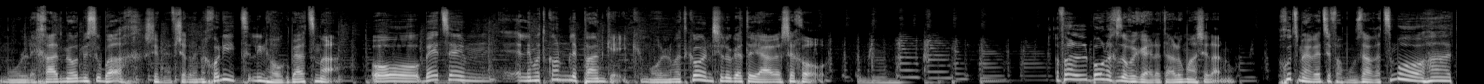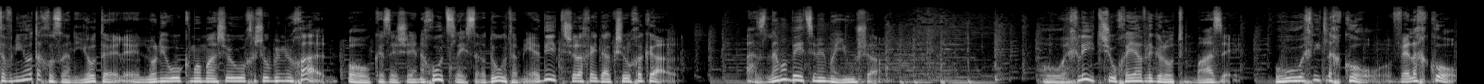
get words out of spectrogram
מול אחד מאוד מסובך, שמאפשר למכונית לנהוג בעצמה. או בעצם, למתכון לפנקייק, מול מתכון של עוגת היער השחור. אבל בואו נחזור רגע אל התעלומה שלנו. חוץ מהרצף המוזר עצמו, התבניות החוזרניות האלה לא נראו כמו משהו חשוב במיוחד, או כזה שנחוץ להישרדות המיידית של החיידק שהוא חקר. אז למה בעצם הם היו שם? הוא החליט שהוא חייב לגלות מה זה. הוא החליט לחקור, ולחקור,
